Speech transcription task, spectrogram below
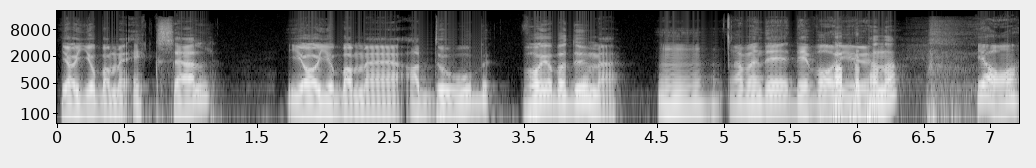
jag jobbar med Excel, jag jobbar med Adobe. Vad jobbar du med? Mm. Ja men det, det var Papper ju... och penna? Ja,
